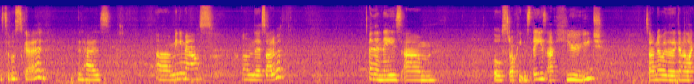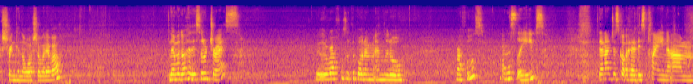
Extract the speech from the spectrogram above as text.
this little skirt that has uh, Minnie Mouse on the side of it. And then these um, little stockings. These are huge. So I don't know whether they're going to like shrink in the wash or whatever. Then we got her this little dress. With little ruffles at the bottom and little ruffles on the sleeves. Then I just got her this plain um,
